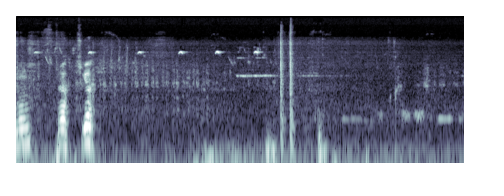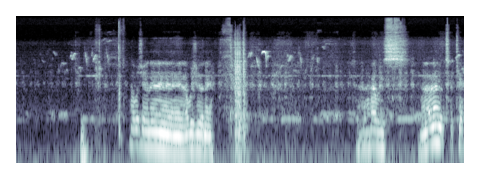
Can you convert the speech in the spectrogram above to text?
응? 자 숙여 하고 시원해 하고 시원해 잘하고 있어 아유 착해.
